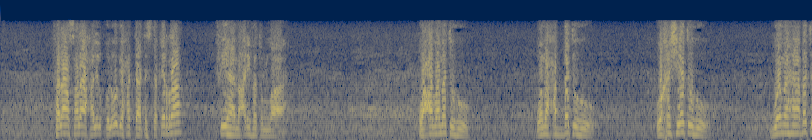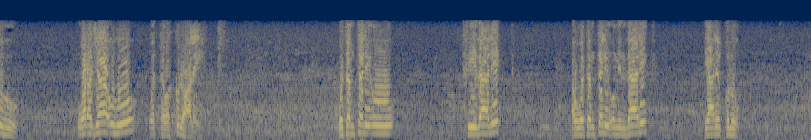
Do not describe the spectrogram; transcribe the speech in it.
فلا صلاح للقلوب حتى تستقر فيها معرفة الله وعظمته ومحبته وخشيته ومهابته ورجاؤه والتوكل عليه. وتمتلئ في ذلك أو وتمتلئ من ذلك يعني القلوب.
